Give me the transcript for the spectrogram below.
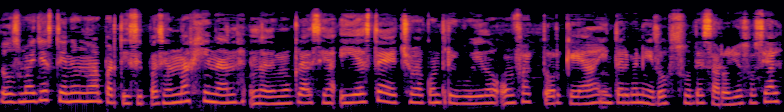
Los mayas tienen una participación marginal en la democracia y este hecho ha contribuido un factor que ha intervenido su desarrollo social.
